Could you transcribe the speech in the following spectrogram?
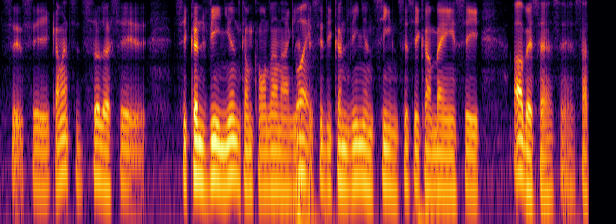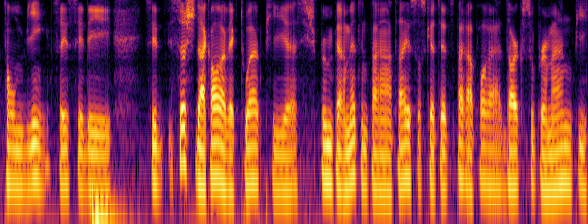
c'est comment tu dis ça là? C'est convenient comme on dit en anglais. C'est des convenient scenes. C'est comme ben c'est ah ben ça, ça, tombe bien. C'est des ça je suis d'accord avec toi. Puis euh, si je peux me permettre une parenthèse sur ce que tu as dit par rapport à Dark Superman, puis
